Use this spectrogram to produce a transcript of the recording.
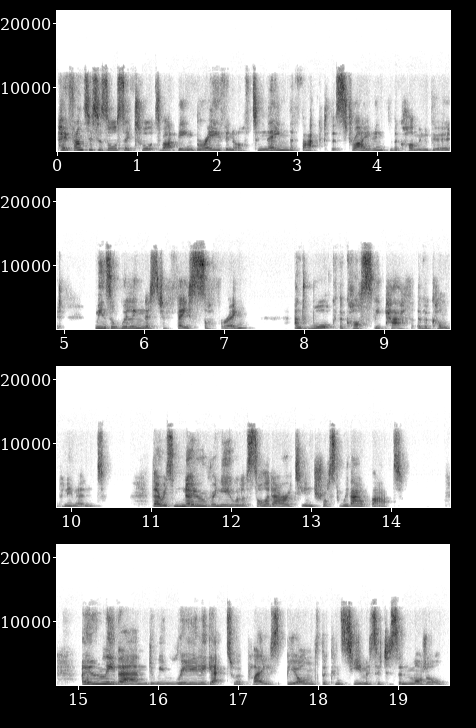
Pope Francis has also talked about being brave enough to name the fact that striving for the common good means a willingness to face suffering and walk the costly path of accompaniment there is no renewal of solidarity and trust without that. Only then do we really get to a place beyond the consumer citizen model,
